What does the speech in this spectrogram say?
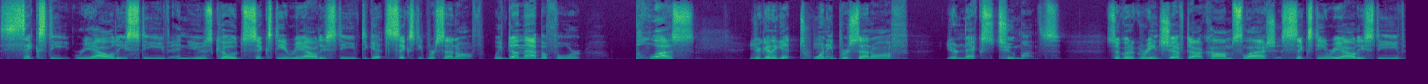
60 reality steve and use code 60 reality steve to get 60% off we've done that before plus you're going to get 20% off your next two months so go to greenchef.com slash 60 reality steve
